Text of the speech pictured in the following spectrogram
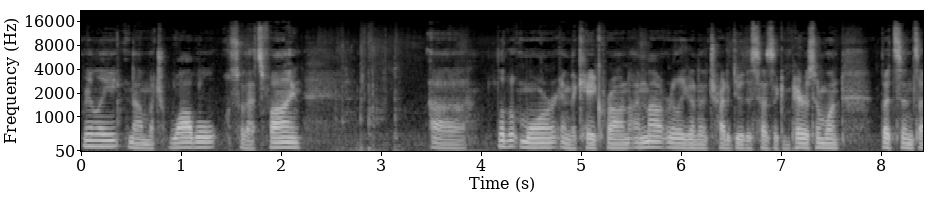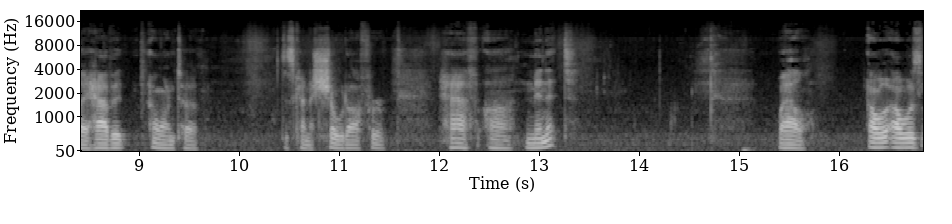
really, not much wobble, so that's fine. Uh, a little bit more in the Keychron. I'm not really going to try to do this as a comparison one, but since I have it, I want to just kind of show it off for half a minute. Wow, I, I was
